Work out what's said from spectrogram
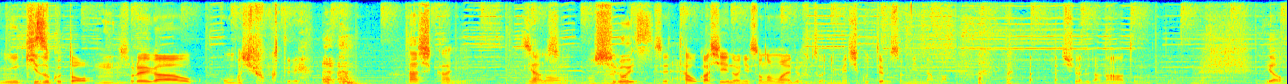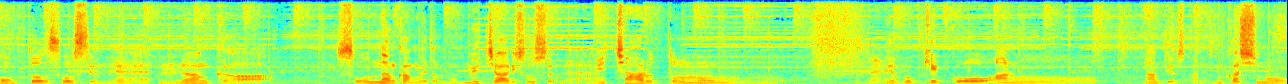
に気づくとうん。それがお面白くて。確かに。いや面白いですね、うん。絶対おかしいのにその前で普通に飯食ってるんですよみんなが。シュールだなと思って。ね。いや本当そうっすよね、うん。なんかそんなん考えたらもうめっちゃありそうっすよね。めっちゃあると思う、うん。ね。いや僕結構あのーなんていうんですかね昔のうん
